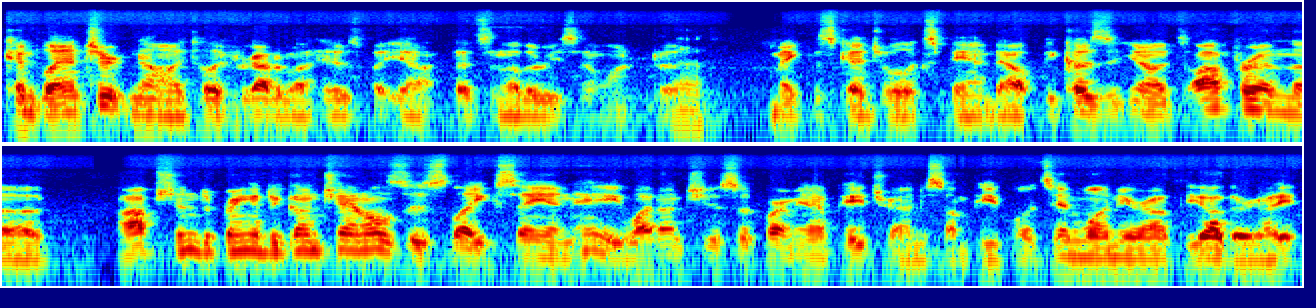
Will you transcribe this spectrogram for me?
Ken Blanchard? No, I totally forgot about his, but yeah, that's another reason I wanted to Yeah. make the schedule expand out because you know it's offering the option to bring it to gun channels is like saying, hey, why don't you support me on Patreon? To some people, it's in one ear out the other, right?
